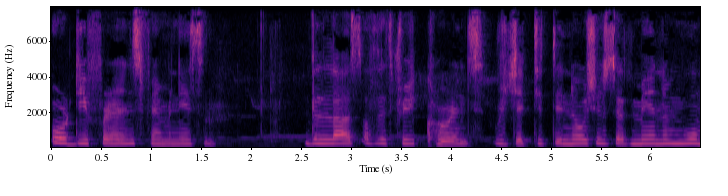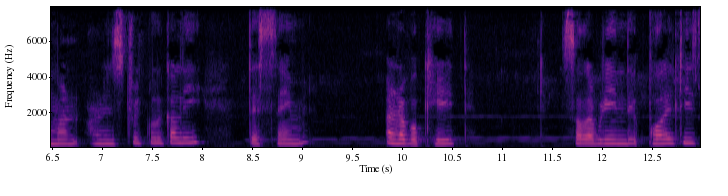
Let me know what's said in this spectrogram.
or difference feminism. The last of the three currents rejected the notions that men and women are intrinsically the same and advocate celebrating the qualities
